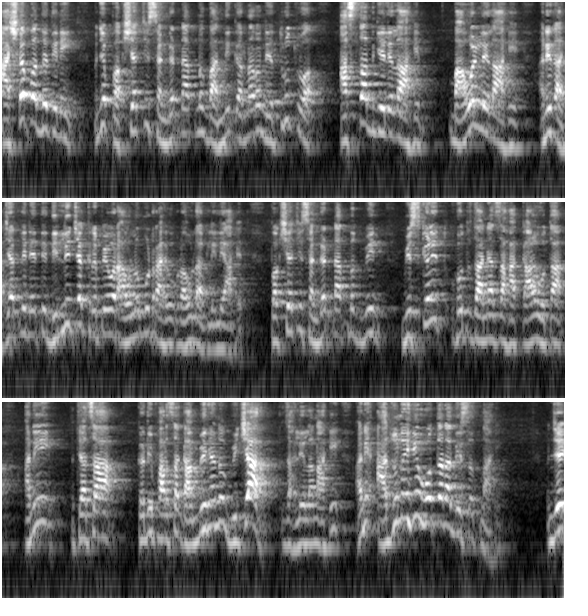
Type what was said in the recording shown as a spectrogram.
अशा पद्धतीने म्हणजे पक्षाची संघटनात्मक बांधणी करणारं नेतृत्व आस्तात गेलेलं आहे बावळलेलं आहे आणि राज्यातले नेते दिल्लीच्या कृपेवर अवलंबून राहू राहू लागलेले आहेत. पक्षाची संघटनात्मक विण विस्कळीत होत जाण्याचा हा काळ होता आणि त्याचा कधी फारसा गांभीर्यानं विचार झालेला नाही आणि अजूनही होताना दिसत नाही. म्हणजे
